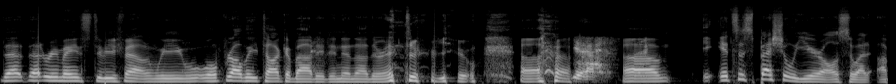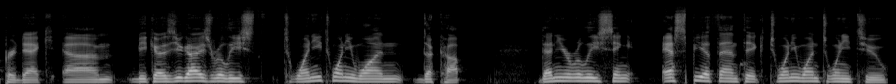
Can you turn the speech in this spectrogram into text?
that that remains to be found. We will probably talk about it in another interview. Uh, yeah. Um, it's a special year also at Upper Deck um, because you guys released 2021 the Cup, then you're releasing SP Authentic 2122,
